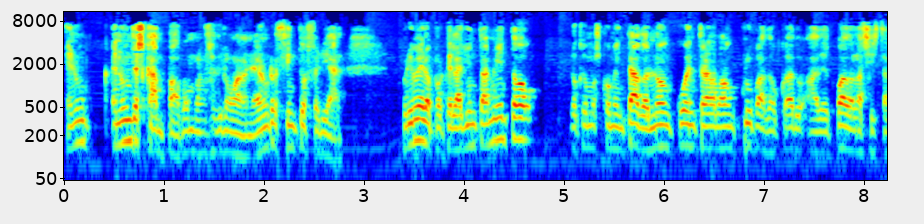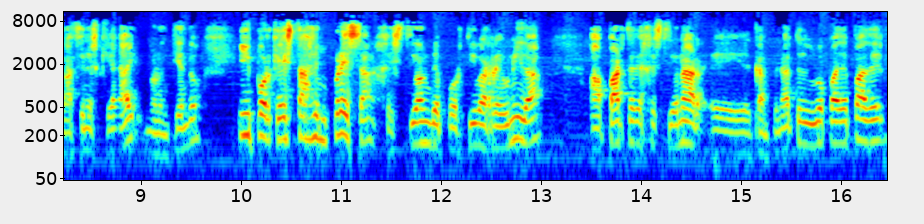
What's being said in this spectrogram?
en, un, en un descampado, vamos a decirlo de manera, en un recinto ferial? Primero, porque el ayuntamiento lo que hemos comentado, no encuentra un club adecuado, adecuado a las instalaciones que hay, no lo entiendo, y porque esta empresa, Gestión Deportiva Reunida, aparte de gestionar eh, el Campeonato de Europa de Pádel,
